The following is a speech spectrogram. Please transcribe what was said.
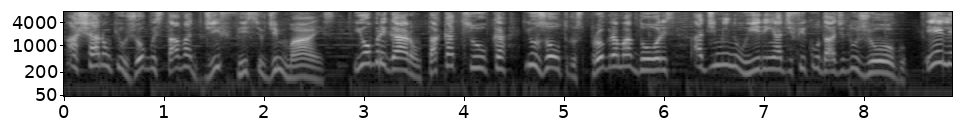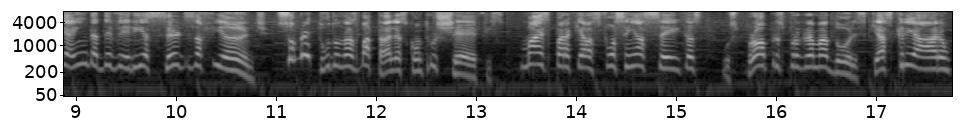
acharam que o jogo estava difícil demais e obrigaram Takatsuka e os outros programadores a diminuírem a dificuldade do jogo. Ele ainda deveria ser desafiante, sobretudo nas batalhas contra os chefes, mas para que elas fossem aceitas, os próprios programadores que as criaram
